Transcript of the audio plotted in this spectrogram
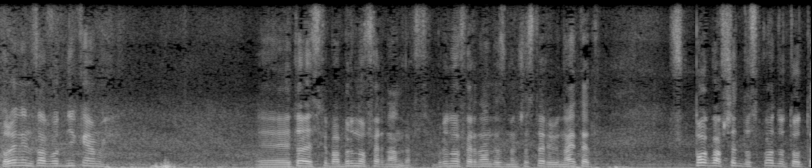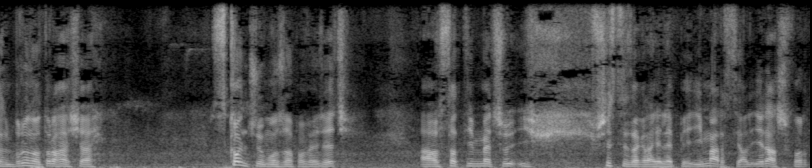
kolejnym zawodnikiem yy, to jest chyba Bruno Fernandes. Bruno Fernandes z Manchester United. W Pogba wszedł do składu, to ten Bruno trochę się skończył, można powiedzieć. A w ostatnim meczu ich wszyscy zagrali lepiej. I Martial, i Rashford.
